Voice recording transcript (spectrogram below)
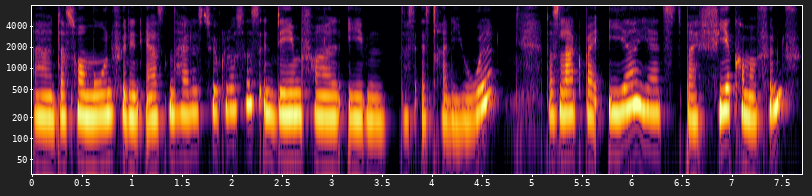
äh, das Hormon für den ersten Teil des Zykluses, in dem Fall eben das Estradiol. Das lag bei ihr jetzt bei 4,5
